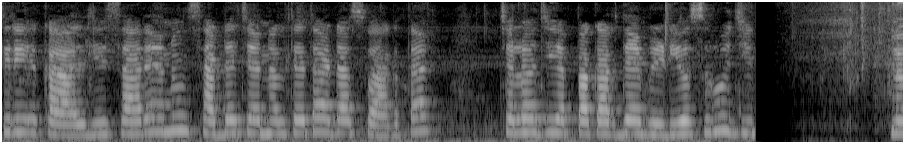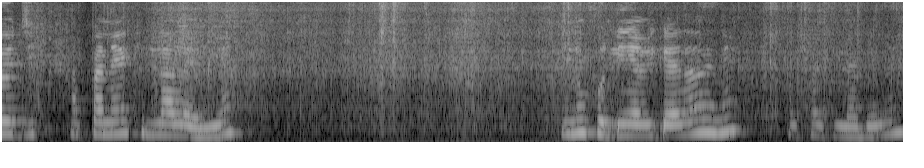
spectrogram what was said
ਸ੍ਰੀ ਅਕਾਲ ਜੀ ਸਾਰਿਆਂ ਨੂੰ। ਸਾਡੇ ਚੈਨਲ ਤੇ ਤੁਹਾਡਾ ਸਵਾਗਤ ਹੈ। ਚਲੋ ਜੀ, ਆਪਾਂ ਕਰਦੇ ਹਾਂ ਵੀਡੀਓ ਸ਼ੁਰੂ। ਜੀ ਲੋ ਜੀ, ਆਪਾਂ ਨੇ ਖਿੱਲਾ ਲੈ ਲਿਆ ਇਹਨੂੰ ਫੁੱਲੀਆਂ ਵੀ ਕਹਿ ਦਿੰਦੇ ਨੇ। ਆਪਾਂ ਖਿੱਲਾ ਕਹਿੰਦੇ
